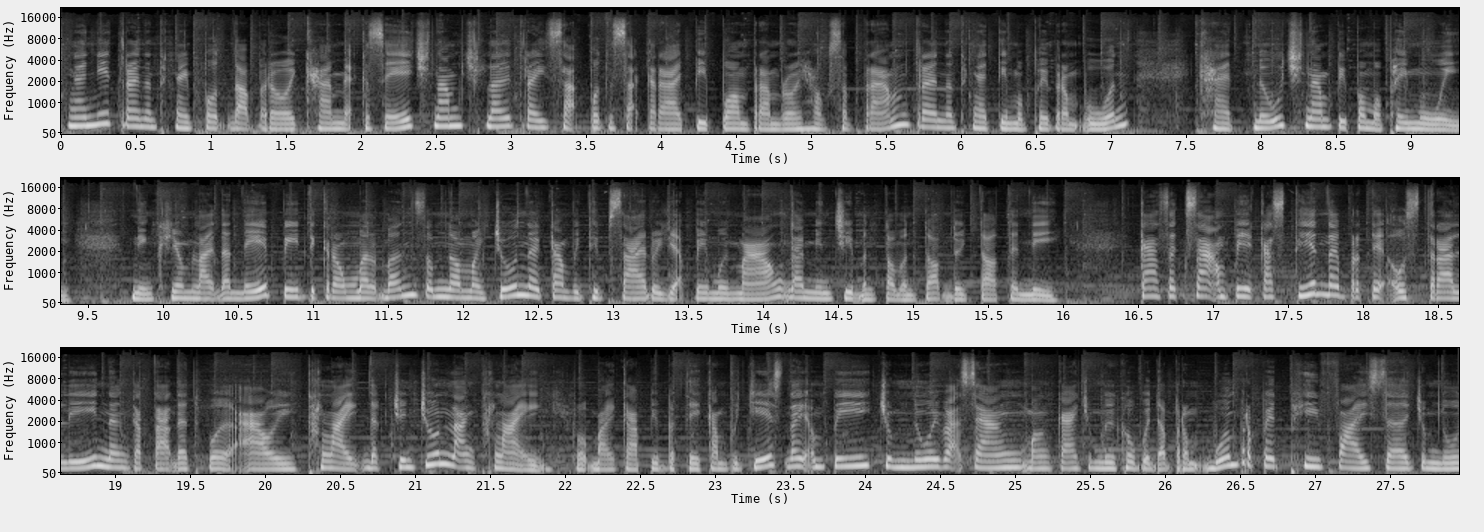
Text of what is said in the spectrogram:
ថ្ងៃនេះត្រូវនៅថ្ងៃពុធ10រយខែមករាឆ្នាំឆ្លូវត្រីស័កពុទ្ធសករាជ2565ត្រូវនៅថ្ងៃទី29ខែធ្នូឆ្នាំ2021នាងខ្ញុំឡៃដានេពីទីក្រុងមែលប៊នសូមនាំមកជូននៅកម្មវិធីផ្សាយរយៈពេល1ម៉ោងដែលមានជាបន្តបន្ទាប់ដូចតទៅនេះ ការសិក្សាអំពីអាកាសធាតុនៅប្រទេសអូស្ត្រាលីនិងកត្តាដែលធ្វើឲ្យថ្លៃដឹកជញ្ជូនឡើងថ្លៃរបាយការណ៍ពីប្រទេសកម្ពុជាស្ដីអំពីជំនួយវ៉ាក់សាំងបង្ការជំងឺ Covid-19 ប្រភេទ Pfizer ចំនួន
